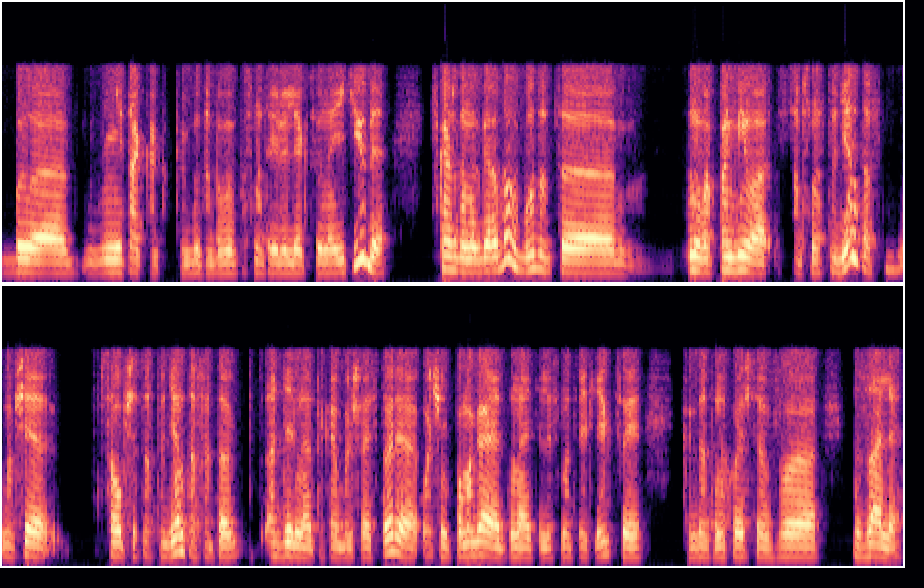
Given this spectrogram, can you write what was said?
было не так, как, как будто бы вы посмотрели лекцию на YouTube, в каждом из городов будут ну, помимо, собственно, студентов, вообще сообщество студентов – это отдельная такая большая история. Очень помогает, знаете ли, смотреть лекции, когда ты находишься в зале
